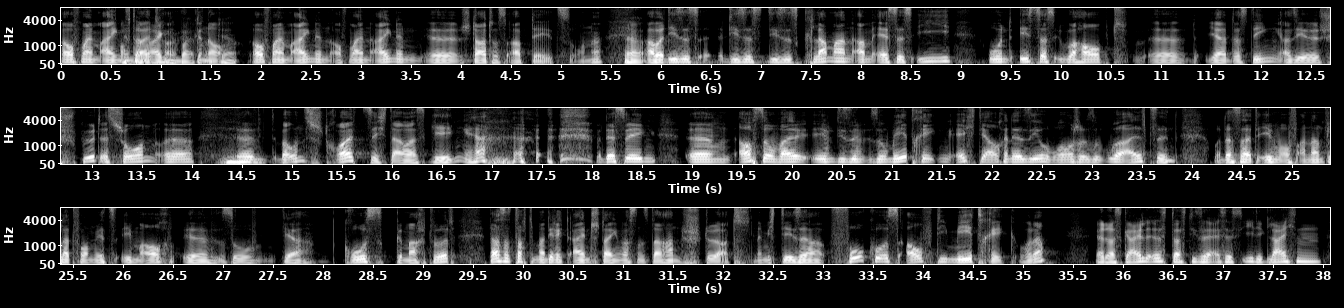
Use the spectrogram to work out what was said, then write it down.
Auf meinem eigenen auf Beitrag. Eigenen Beitrag genau. Ja. Auf meinem eigenen, auf meinen eigenen äh, Status-Updates, so, ne? Ja. Aber dieses, dieses, dieses Klammern am SSI und ist das überhaupt äh, ja das Ding? Also ihr spürt es schon. Äh, äh, bei uns sträubt sich da was gegen, ja. und deswegen ähm, auch so, weil eben diese so Metriken echt ja auch in der SEO-Branche so uralt sind und das hat eben auf anderen Plattformen jetzt eben auch äh, so ja groß gemacht wird. Lass uns doch mal direkt einsteigen, was uns daran stört. Nämlich dieser Fokus auf die Metrik, oder? Ja, das Geile ist, dass dieser SSI die gleichen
